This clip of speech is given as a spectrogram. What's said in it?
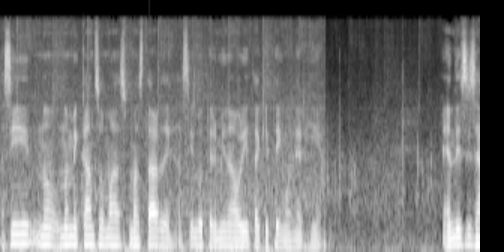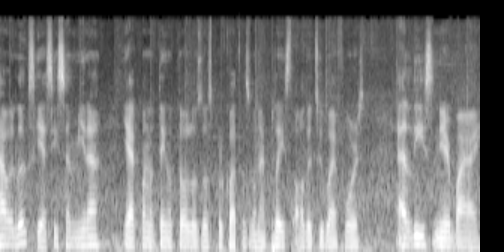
Así no, no me canso más, más tarde. Así lo termino ahorita que tengo energía. And this is how it looks. Y así se mira ya cuando tengo todos los 2x4s. When I placed all the 2x4s at least nearby,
